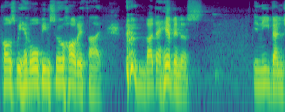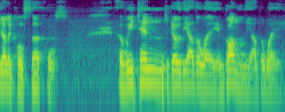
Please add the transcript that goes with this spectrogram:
because we have all been so horrified by the heaviness in evangelical circles, uh, we tend to go the other way and gone the other way,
